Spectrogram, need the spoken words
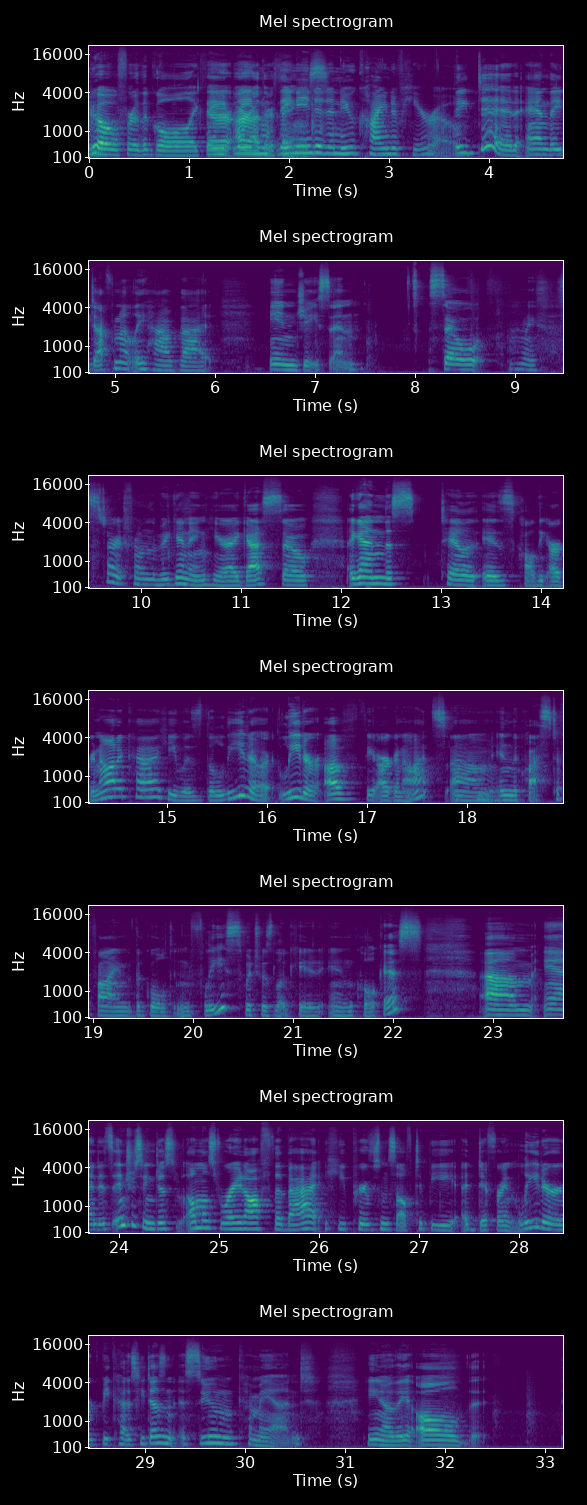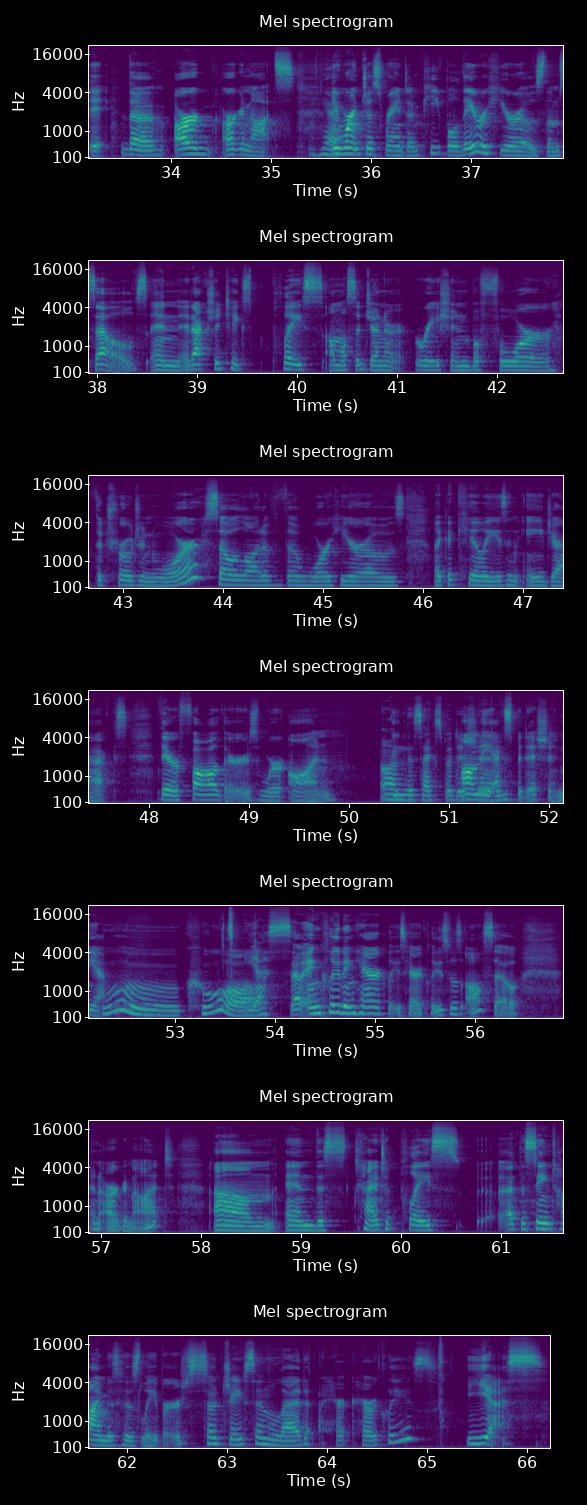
go for the goal like They, there they, are other they needed a new kind of hero. They did, and they definitely have that in Jason. So let me start from the beginning here, I guess. So again, this tale is called the Argonautica. He was the leader leader of the Argonauts um, in the quest to find the Golden Fleece, which was located in Colchis. Um, and it's interesting, just almost right off the bat, he proves himself to be a different leader because he doesn't assume command. You know, they all it, the Arg- Argonauts, Yeah. they weren't just random people; they were heroes themselves, and it actually takes place almost a generation before the Trojan War. So a lot of the war heroes, like Achilles and Ajax, their fathers were on on this expedition. on the expedition. Yeah. Ooh, cool. Yes, so including Heracles. Heracles was also an Argonaut, um, and this kind of took place at the same time as his labors. So Jason led Her- Heracles. Yes,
